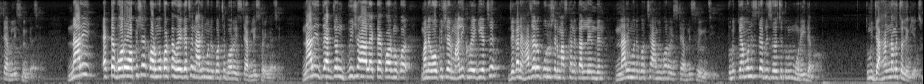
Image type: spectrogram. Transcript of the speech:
স্ট্যাবলিশ হয়ে গেছে। নারী একটা বড় অফিসের কর্মকর্তা হয়ে গেছে, নারী মনে করছে বড় স্ট্যাবলিশ হয়ে গেছে। নারী একজন বিশাল একটা কর্ম মানে অফিসের মালিক হয়ে গিয়েছে, যেখানে হাজারো পুরুষের মাঝখানে তার লেনদেন। নারী মনে করছে, আমি বড় স্ট্যাবলিশ হয়ে গেছি। তুমি কেমন স্ট্যাবলিশ হয়েছে তুমি মরেই দেখো। তুমি জাহান নামে চলে গিয়েছো।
